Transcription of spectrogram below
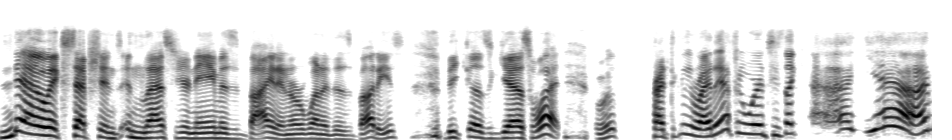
no exceptions, unless your name is Biden or one of his buddies. Because guess what? Practically right afterwards, he's like, uh, "Yeah, I'm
